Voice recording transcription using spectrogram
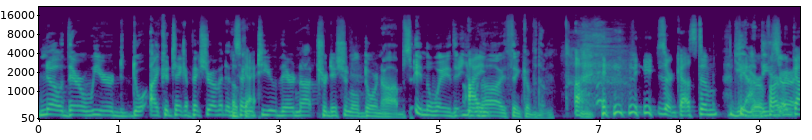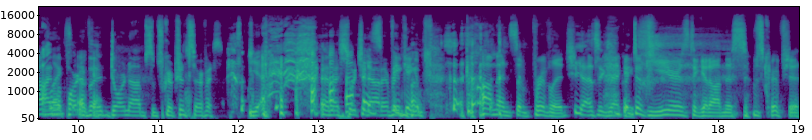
no, they're weird. Door. I could take a picture of it and send it to you. They're not traditional doorknobs in the way that you and I- I think of them. these are custom to your these are. I'm a complex. part of a doorknob subscription service, yeah. and I switch it out every Speaking month. of comments of privilege. yes, exactly. It took years to get on this subscription.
